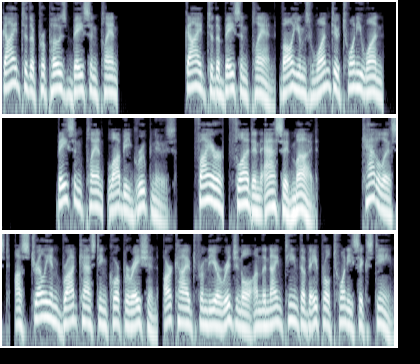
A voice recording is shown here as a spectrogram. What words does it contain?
Guide to the proposed Basin Plan Guide to the Basin Plan, Volumes 1–21 Basin Plan – Lobby Group News. "'Fire, Flood and Acid Mud' Catalyst, Australian Broadcasting Corporation, archived from the original on 19 April 2016.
